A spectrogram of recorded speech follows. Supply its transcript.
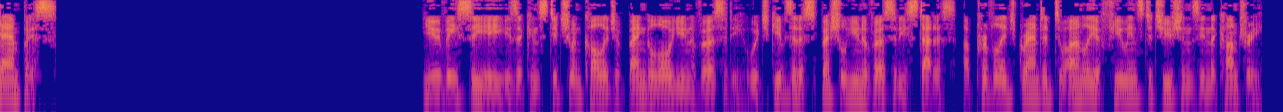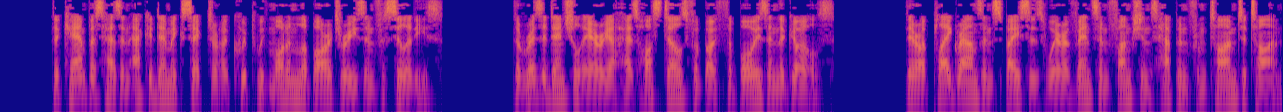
Campus UVCE is a constituent college of Bangalore University which gives it a special university status, a privilege granted to only a few institutions in the country. The campus has an academic sector equipped with modern laboratories and facilities. The residential area has hostels for both the boys and the girls. There are playgrounds and spaces where events and functions happen from time to time.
